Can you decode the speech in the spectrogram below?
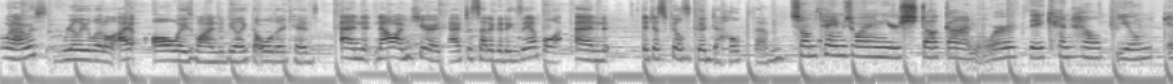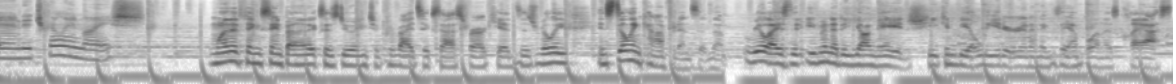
When I was really little, I always wanted to be like the older kids. And now I'm here, I have to set a good example. And it just feels good to help them. Sometimes when you're stuck on work, they can help you, and it's really nice. One of the things St. Benedict's is doing to provide success for our kids is really instilling confidence in them. Realize that even at a young age, he can be a leader and an example in his class.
